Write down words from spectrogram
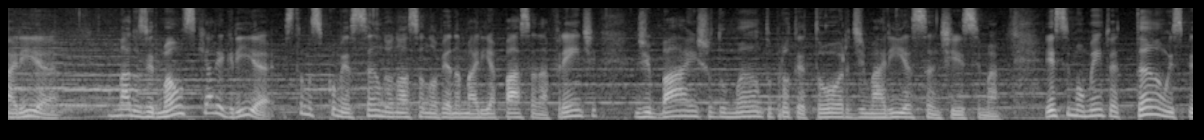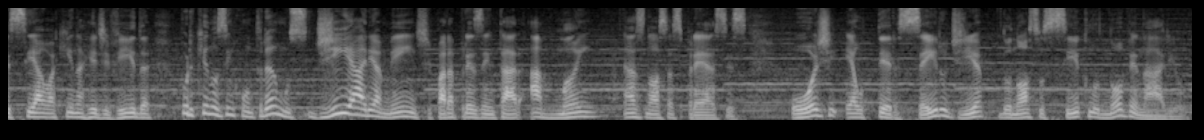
Maria! Amados irmãos, que alegria! Estamos começando a nossa novena Maria Passa na Frente, debaixo do manto protetor de Maria Santíssima. Esse momento é tão especial aqui na Rede Vida, porque nos encontramos diariamente para apresentar a Mãe as nossas preces. Hoje é o terceiro dia do nosso ciclo novenário.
